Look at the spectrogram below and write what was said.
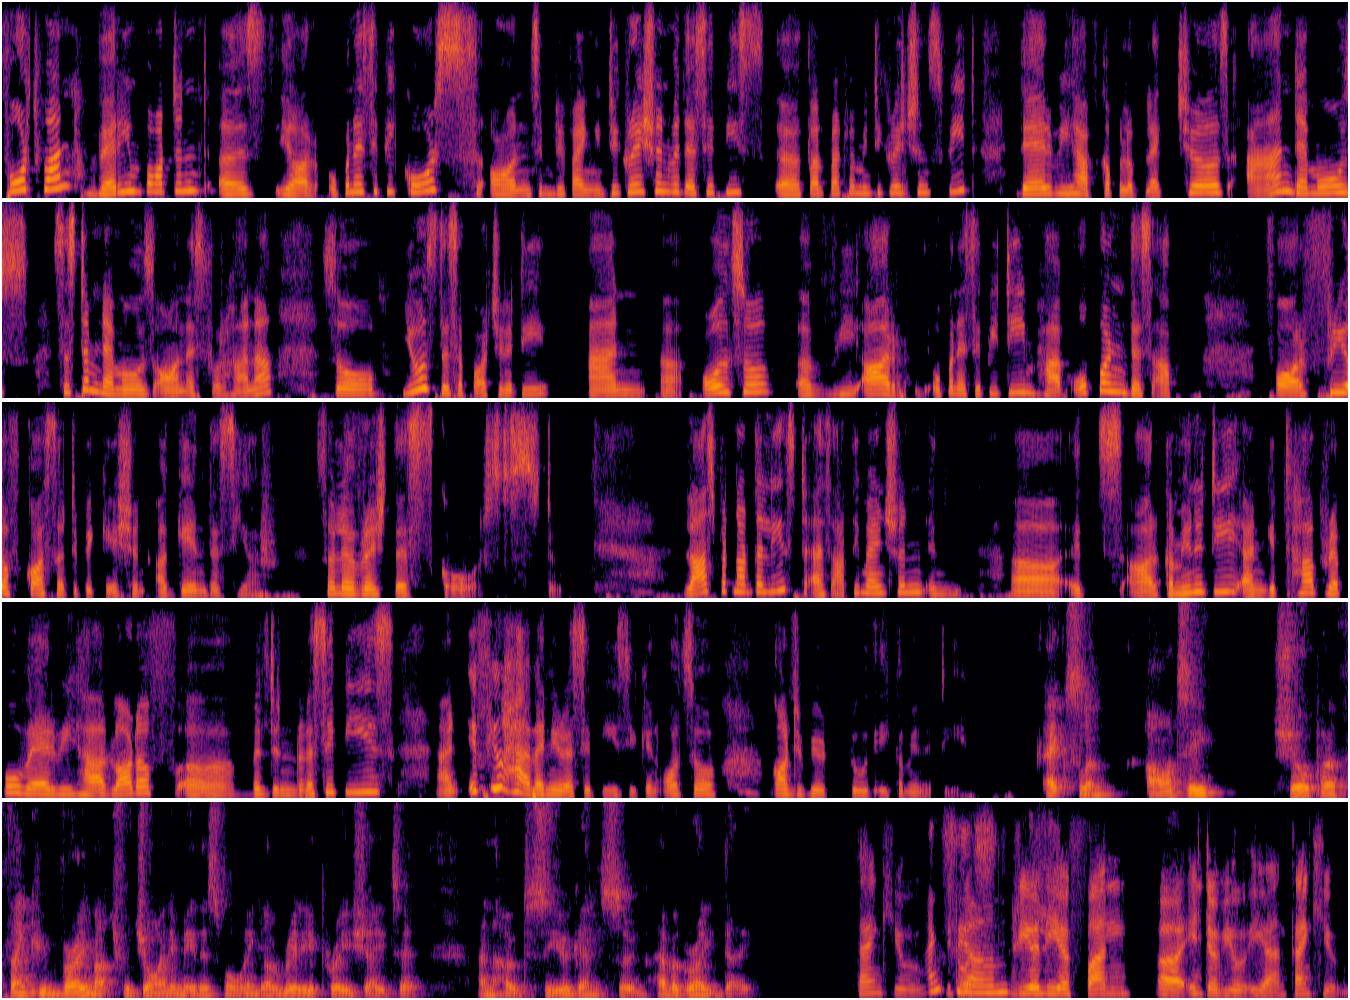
Fourth one, very important, is your OpenSAP course on simplifying integration with SAP's uh, Cloud Platform Integration Suite. There we have a couple of lectures and demos, system demos on S4HANA. So use this opportunity. And uh, also, uh, we are, the OpenSAP team have opened this up for free of cost certification again this year. So leverage this course too. Last but not the least, as Arti mentioned, in uh, it's our community and GitHub repo where we have a lot of uh, built-in recipes. And if you have any recipes, you can also contribute to the community. Excellent. Arti, Shilpa, thank you very much for joining me this morning. I really appreciate it and hope to see you again soon. Have a great day. Thank you. Thanks, it Ian. was really a fun uh, interview, Ian. Thank you.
